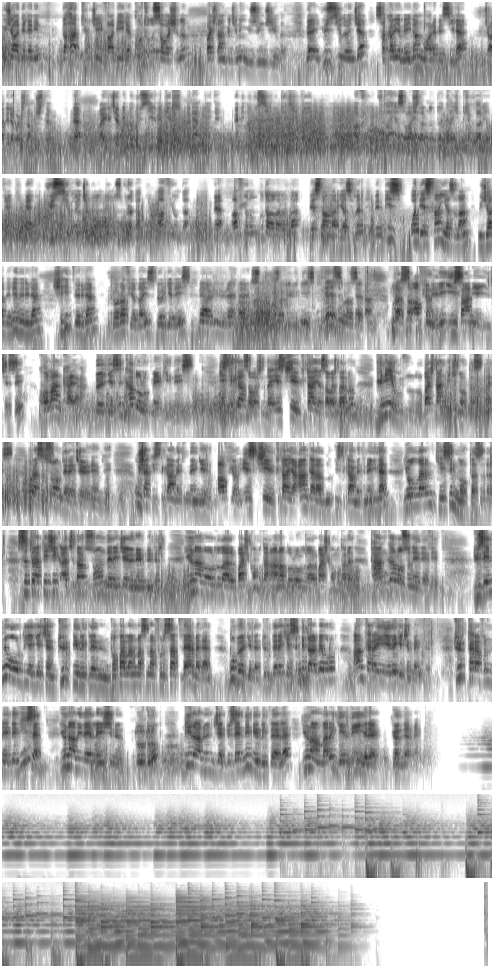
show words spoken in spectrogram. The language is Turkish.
mücadelenin daha Türkçe ifadeyle Kurtuluş Savaşı'nın başlangıcının 100. yılı. Ve 100 yıl önce Sakarya Meydan Muharebesi'yle mücadele başlamıştı. Ve ayrıca 1921 önemliydi. Ve 1921 yılı Afyon Kütahya Savaşları'nın da kayıp yıllarıydı ve 100 yıl önce bulunduğumuz burada Afyon'da ve Afyon'un bu dağlarında destanlar yazılır ve biz o destan yazılan, mücadele verilen, şehit verilen coğrafyadayız, bölgedeyiz. Değerli bir rehberimiz hocamızla birlikteyiz. Neresi burası efendim? Burası Afyoneli İhsaniye ilçesi Kolankaya bölgesi Kadoluk mevkiindeyiz. İstiklal Savaşı'nda Eskişehir-Kütahya Savaşları'nın güney hududu başlangıç noktasındayız. Burası son derece önemli. Uşak istikametinden gelip Afyon, Eskişehir, Kütahya, Ankara istikametine giden yolların kesim noktasıdır. Stratejik açıdan son derece önemlidir. Yunan orduları başkomutanı, Anadolu orduları başkomutanı Pangalos'un hedefi düzenli orduya geçen Türk birliklerinin toparlanmasına fırsat vermeden bu bölgede Türklere kesin bir darbe vurup Ankara'yı ele geçirmektir. Türk tarafının hedefi ise Yunan ilerleyişini durdurup bir an önce düzenli birliklerle Yunanları geldiği yere göndermektir.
